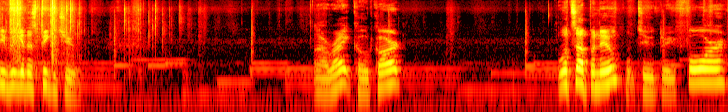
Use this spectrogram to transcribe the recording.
See if we can get this Pikachu. All right, code card. What's up, Anu? One, two, three, four.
